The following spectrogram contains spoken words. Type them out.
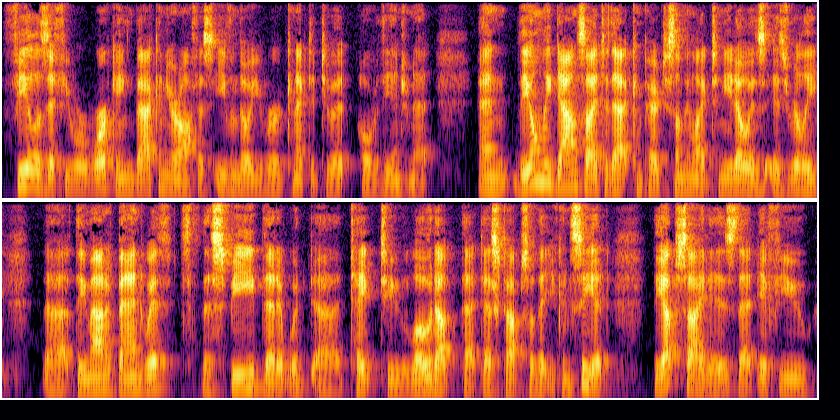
feel as if you were working back in your office, even though you were connected to it over the internet. And the only downside to that compared to something like Tonido is, is really uh, the amount of bandwidth, the speed that it would uh, take to load up that desktop so that you can see it. The upside is that if you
